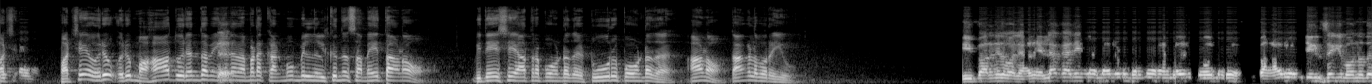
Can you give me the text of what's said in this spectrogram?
പക്ഷേ പക്ഷേ ഒരു ഒരു മഹാദുരന്തം ഇങ്ങനെ നമ്മുടെ കൺമുമ്പിൽ നിൽക്കുന്ന സമയത്താണോ വിദേശയാത്ര പോകേണ്ടത് ടൂറ് പോകേണ്ടത്? ആണോ? താങ്കൾ പറയൂ. ഈ പറഞ്ഞതുപോലെ അത് എല്ലാ കാര്യങ്ങളും എല്ലാവരോടും പറഞ്ഞു തരാൻ പോകുന്നത് ഇപ്പൊ ആരോഗ്യ ചികിത്സയ്ക്ക് പോകുന്നത്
